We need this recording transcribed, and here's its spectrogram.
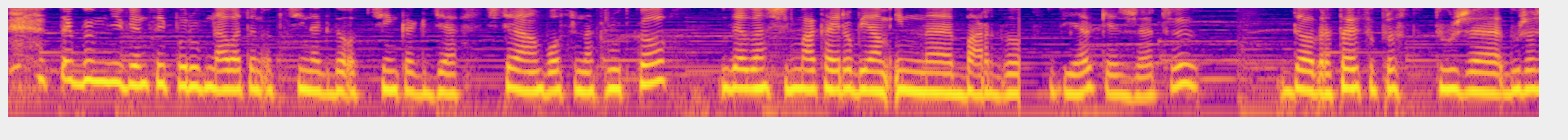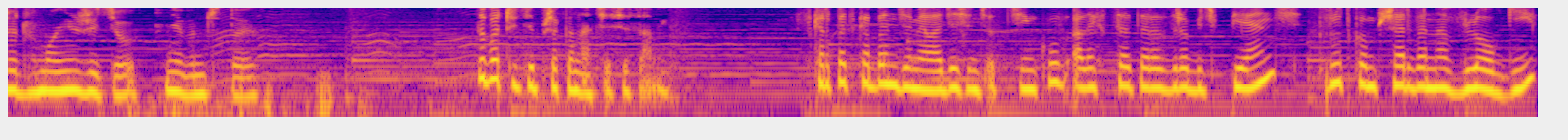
Tak bym mniej więcej porównała ten odcinek do odcinka, gdzie ścięłam włosy na krótko, zjadłam ślimaka i robiłam inne bardzo wielkie rzeczy. Dobra, to jest po prostu duże, duża rzecz w moim życiu. Nie wiem, czy to jest. Zobaczycie, przekonacie się sami. Skarpetka będzie miała 10 odcinków, ale chcę teraz zrobić 5. Krótką przerwę na vlogi,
